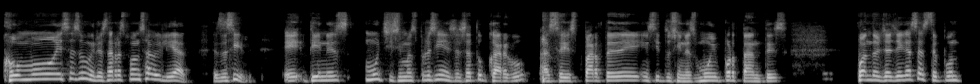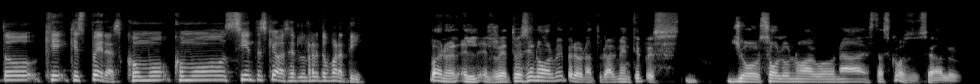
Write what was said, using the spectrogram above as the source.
¿Cómo es asumir esa responsabilidad? Es decir, eh, tienes muchísimas presidencias a tu cargo, haces parte de instituciones muy importantes. Cuando ya llegas a este punto, ¿qué, qué esperas? ¿Cómo, ¿Cómo sientes que va a ser el reto para ti? Bueno, el, el, reto es enorme, pero naturalmente, pues yo solo no hago nada de estas cosas. O sea, lo,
